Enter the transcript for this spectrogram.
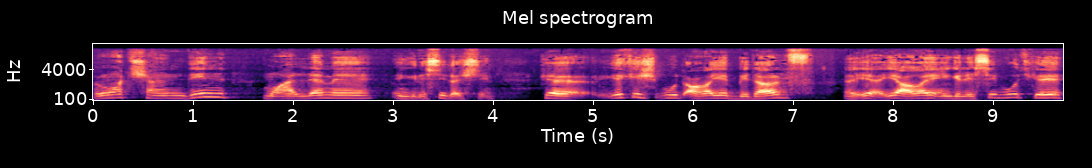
به ما چندین معلم انگلیسی داشتیم که یکیش بود آقای بیدالف یه آقای انگلیسی بود که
